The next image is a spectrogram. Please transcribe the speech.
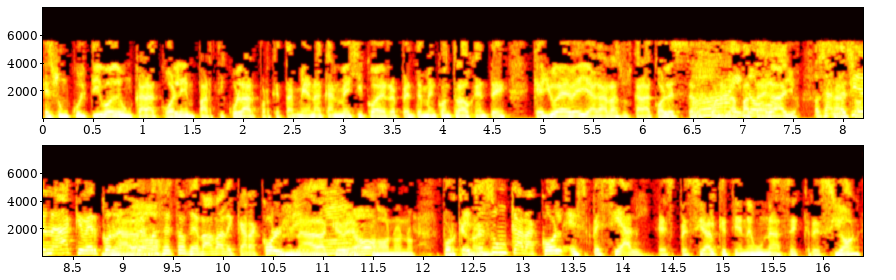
Es un cultivo de un caracol en particular, porque también acá en México de repente me he encontrado gente que llueve y agarra sus caracoles y se los pone en la pata no. de gallo. O sea, eso- no tiene nada que ver con las nada- cremas estas de baba de caracol. Nada que ver. No, no, no. Porque no Ese hay- es un caracol especial. especial que tiene una secreción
